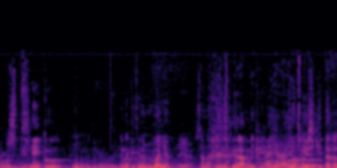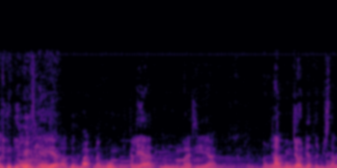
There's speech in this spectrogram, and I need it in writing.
Positifnya itu. Hmm. Negatifnya lebih banyak. Iya. sangat inspiratif ya. Nah, iya, inspiratif. kita kali ini. Oke, Iya. sangat bermakna bung. Kita lihat Hmm. masih ya. melambung jauh di atas Mister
